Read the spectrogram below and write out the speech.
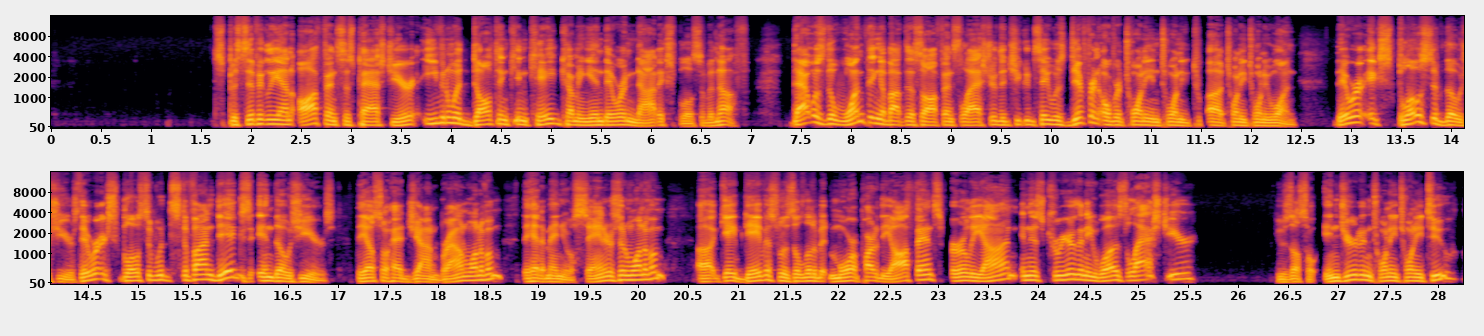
specifically on offense this past year. Even with Dalton Kincaid coming in, they were not explosive enough. That was the one thing about this offense last year that you could say was different over 20 and 20, uh, 2021. They were explosive those years. They were explosive with Stefon Diggs in those years. They also had John Brown, one of them. They had Emmanuel Sanders in one of them. Uh, Gabe Davis was a little bit more a part of the offense early on in his career than he was last year. He was also injured in 2022.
